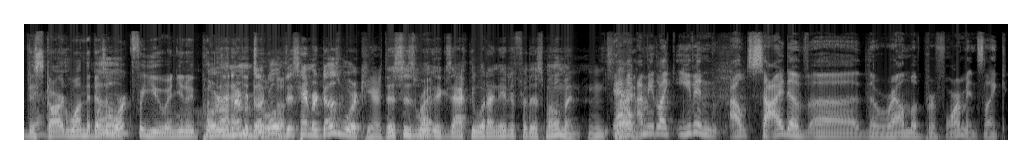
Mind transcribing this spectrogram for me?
discard one that doesn't Oh. work for you and you know put Or that in remember, your be like, tool oh, belt. this hammer does work here. This is what, Right. exactly what I needed for this moment. And so- Yeah, I mean, like even outside of uh, the realm of performance, like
